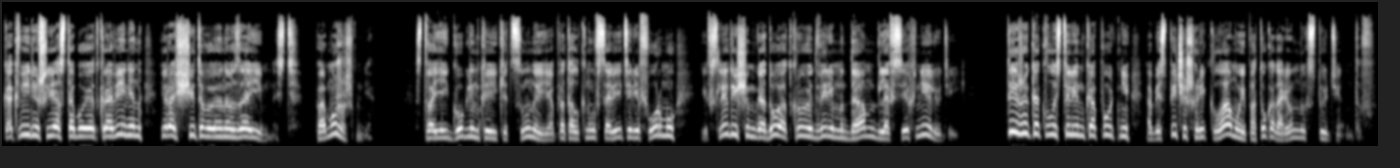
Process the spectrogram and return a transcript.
Как видишь, я с тобой откровенен и рассчитываю на взаимность. Поможешь мне? С твоей гоблинкой и кицуной я протолкну в Совете реформу и в следующем году открою двери мдам для всех нелюдей. Ты же, как властелин Капотни, обеспечишь рекламу и поток одаренных студентов.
